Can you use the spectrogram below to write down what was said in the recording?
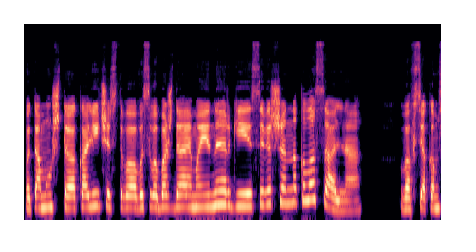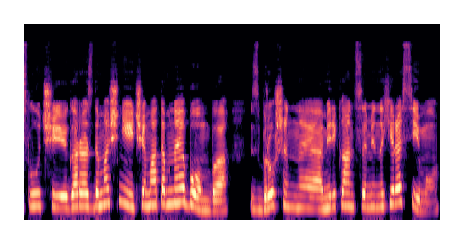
потому что количество высвобождаемой энергии совершенно колоссально. Во всяком случае, гораздо мощнее, чем атомная бомба, сброшенная американцами на Хиросиму.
